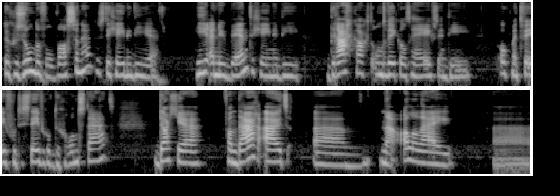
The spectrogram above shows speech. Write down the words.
de gezonde volwassene, dus degene die je hier en nu bent, degene die draagkracht ontwikkeld heeft en die ook met twee voeten stevig op de grond staat, dat je van daaruit ehm, nou, allerlei eh,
